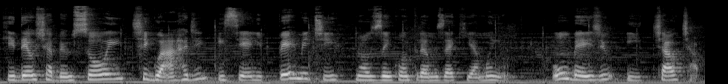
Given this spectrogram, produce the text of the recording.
Que Deus te abençoe, te guarde e, se Ele permitir, nós nos encontramos aqui amanhã. Um beijo e tchau, tchau.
